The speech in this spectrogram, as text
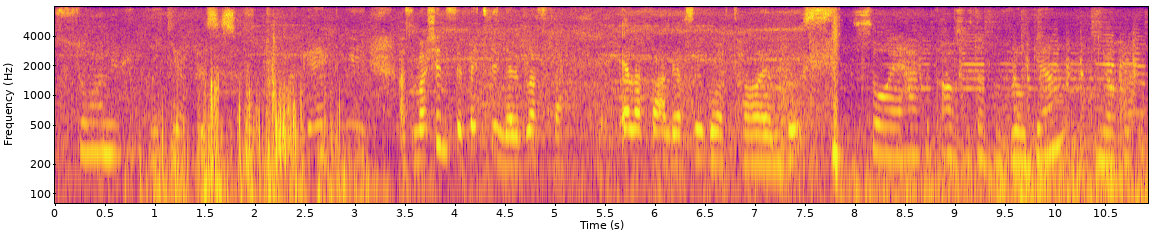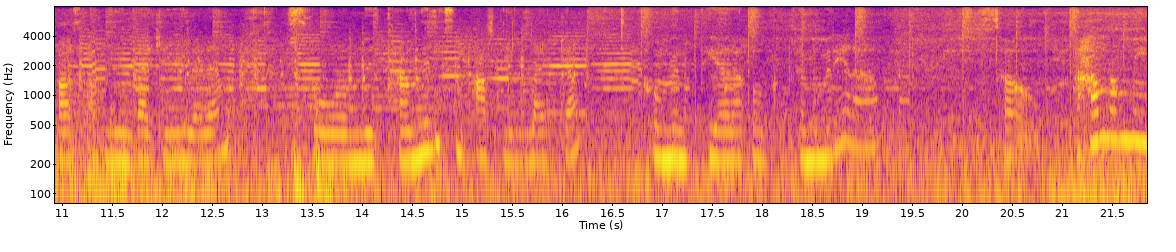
Så nu gick jag precis av tåget. Alltså man känner sig fett fin när det blåser. I alla fall, jag ska gå och ta en buss. Så jag är här för att avsluta på vloggen. Jag hoppas att ni verkligen gillar den. Så ni kan ni liksom alltid likea, kommentera och prenumerera. Så ta hand om er.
